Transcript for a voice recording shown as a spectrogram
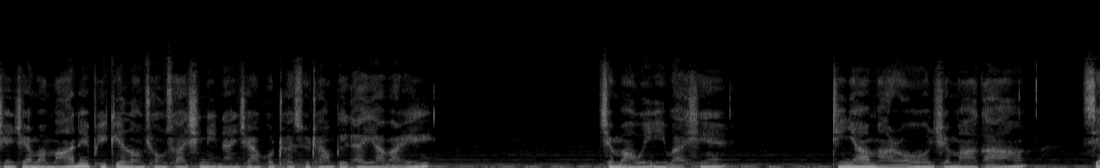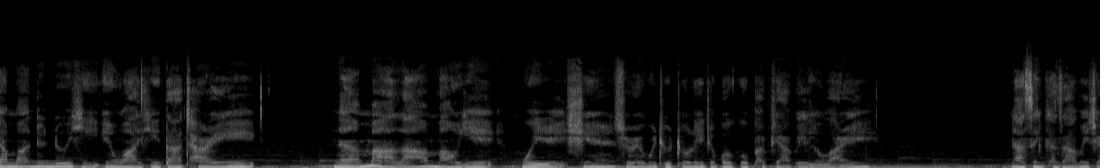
ချင်းချင်းမမနဲ့ဖေကင်းလုံးချုံစွာရှိနေနိုင်ကြဖို့အတွက်ဆုတောင်းပေးလိုက်ရပါတယ်။ကျမဝင်းဤပါရှင်။ဒီညမှာတော့ကျမကဆီယမနုနုရီအင်းဝရေးသားထားတဲ့နမ်းမာလာမောင်ရဲ့မွေးရရှင်ဆိုတဲ့ဝိထုတိုလေးတစ်ပုဒ်ကိုဖတ်ပြပေးလိုပါတယ်။ နားဆင်ခံစားပေးကြ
